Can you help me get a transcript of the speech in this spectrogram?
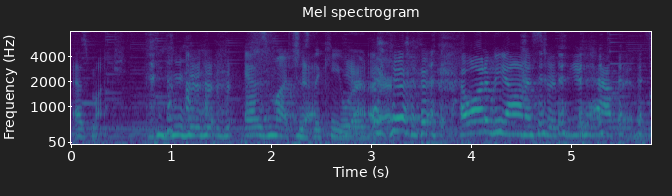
as much. as much Yeah. is the key word Yeah. there. I want to be honest with you, it happens.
